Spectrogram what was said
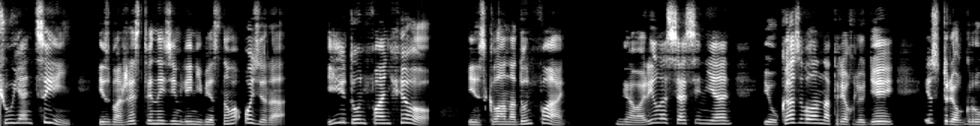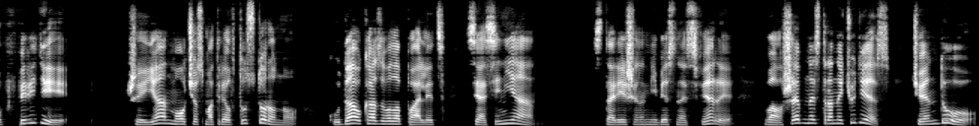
Чу Янь из Божественной Земли Небесного Озера и Дуньфань Хё из клана Дуньфань. Говорила Ся Синьянь и указывала на трех людей из трех групп впереди. Шиян молча смотрел в ту сторону, куда указывала палец Ся Синьян. Старейшина небесной сферы волшебной страны чудес Чэнду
